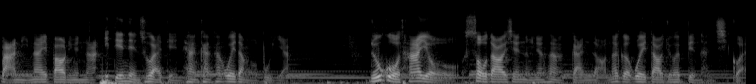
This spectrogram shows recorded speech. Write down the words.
把你那一包里面拿一点点出来点看看看味道有没有不一样。如果它有受到一些能量上的干扰，那个味道就会变得很奇怪。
